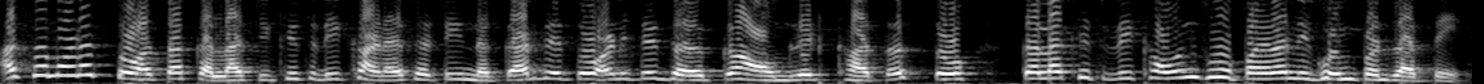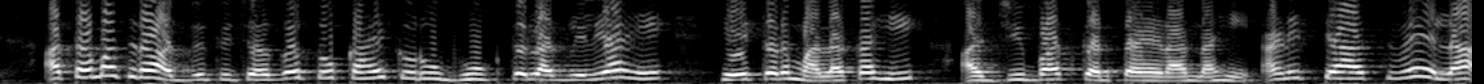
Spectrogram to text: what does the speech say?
असं म्हणत तो आता कलाची खिचडी खाण्यासाठी नकार देतो आणि ते जळकं ऑमलेट खात असतो. कला खिचडी खाऊन झोपायला निघून पण जाते. आता मात्र अद्वैत विचार करतो काय करू? भूक तर लागलेली आहे. हे तर मला काही अजिबात करता येणार नाही. आणि त्याच वेळेला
